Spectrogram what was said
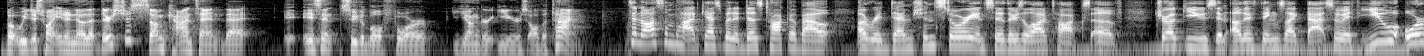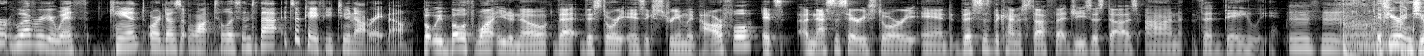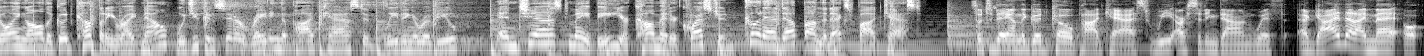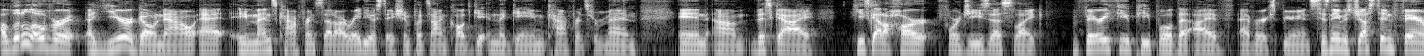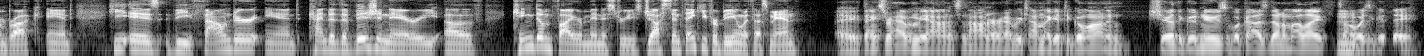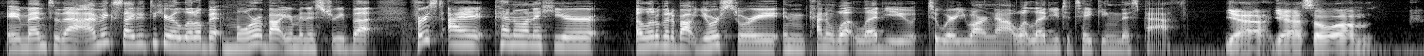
But we just want you to know that there's just some content that isn't suitable for younger ears all the time. It's an awesome podcast, but it does talk about a redemption story. And so there's a lot of talks of drug use and other things like that. So if you or whoever you're with can't or doesn't want to listen to that, it's okay if you tune out right now. But we both want you to know that this story is extremely powerful. It's a necessary story, and this is the kind of stuff that Jesus does on the daily. Mm-hmm. If you're enjoying all the good company right now, would you consider rating the podcast and leaving a review? And just maybe your comment or question could end up on the next podcast. So today on the Good Co podcast, we are sitting down with a guy that I met a little over a year ago now at a men's conference that our radio station puts on called Get in the Game Conference for Men. And um, this guy, he's got a heart for Jesus like very few people that I've ever experienced. His name is Justin Fahrenbruch, and he is the founder and kind of the visionary of Kingdom Fire Ministries. Justin, thank you for being with us, man. Hey, thanks for having me on. It's an honor every time I get to go on and share the good news of what God's done in my life. It's always a good day. Amen to that. I'm excited to hear a little bit more about your ministry, but first, I kind of want to hear a little bit about your story and kind of what led you to where you are now. What led you to taking this path? Yeah, yeah. So um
